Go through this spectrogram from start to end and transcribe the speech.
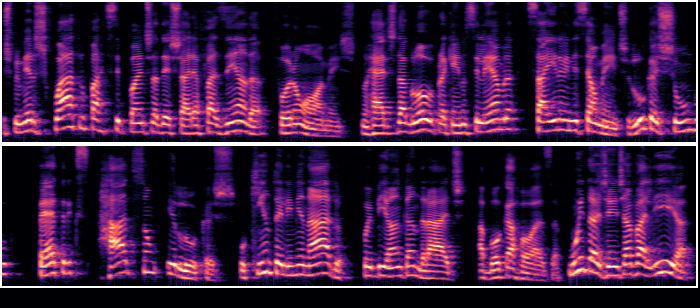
os primeiros quatro participantes a deixarem a Fazenda foram homens. No reality da Globo, para quem não se lembra, saíram inicialmente Lucas Chumbo, Patrix, Hudson e Lucas. O quinto eliminado foi Bianca Andrade, a Boca Rosa. Muita gente avalia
